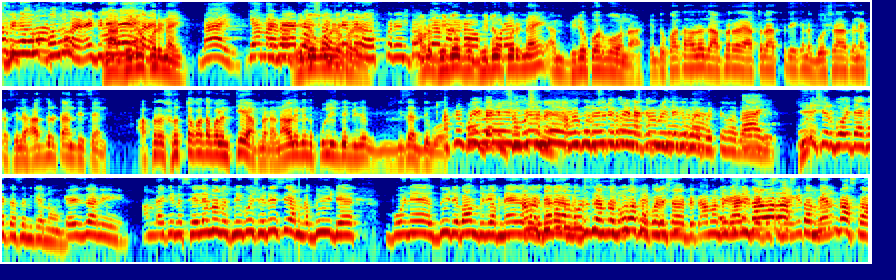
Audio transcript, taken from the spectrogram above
ভিডিও ভিডিও বন্ধ করেন এই না ভিডিও ভিডিও করে নাই। ভাই ক্যামেরা ভিডিও বন্ধ করেন। ক্যামেরা অফ করেন তো আমরা ভিডিও ভিডিও করে নাই আমি ভিডিও করব না। কিন্তু কথা হলো যে আপনারা এত রাত্রে এখানে বসে আছেন একটা ছেলে হাত ধরে টান দিচ্ছেন আপনারা সত্য কথা বলেন কে আপনারা? না হলে কিন্তু পুলিশ দিয়ে বিচার- দেবো। আপনি পুলিশ দেখেন সমস্যা নাই। আমরা কোনো চুরি করি না যে পুলিশ দেখে ভয় পেতে হবে ভাই আমাদের। পুলিশের বই দেখাইতেছেন কেন? কে জানি। আমরা কিন্তু ছেলে মানুষ নিয়ে বসে রয়েছি আমরা দুইটা বোনে দুইটা বান্ধবী আপনি। আমাদের গাড়ি রাস্তা মেন রাস্তা।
